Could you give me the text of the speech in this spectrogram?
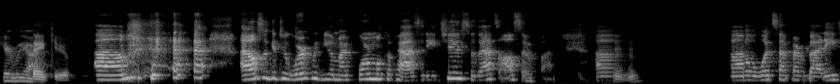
here we are. Thank you. Um, I also get to work with you in my formal capacity too, so that's also fun. Um, mm-hmm. uh, what's up, everybody?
